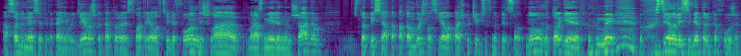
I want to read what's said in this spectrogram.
Особенно, если это какая-нибудь девушка, которая смотрела в телефон и шла размеренным шагом, 150, а потом вышла, съела пачку чипсов на 500. Ну, в итоге мы сделали себе только хуже.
